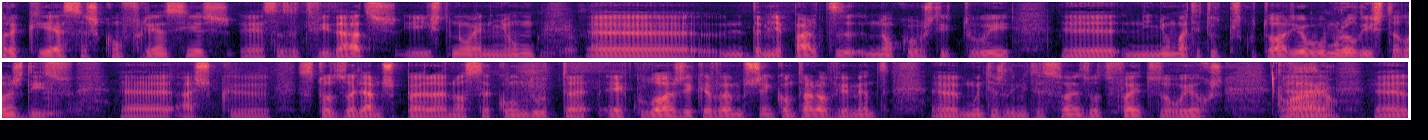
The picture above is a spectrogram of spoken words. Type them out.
para que essas conferências, essas atividades, e isto não é nenhum, eh, da minha parte, não constitui eh, nenhuma atitude persecutória ou moralista, longe disso. Eh, acho que se todos olharmos para a nossa conduta ecológica, vamos encontrar, obviamente, eh, muitas limitações ou defeitos ou erros. Claro. eh,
